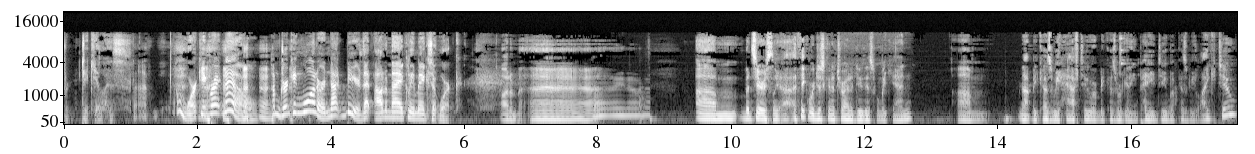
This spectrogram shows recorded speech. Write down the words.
ridiculous. I'm- working right now. I'm drinking water and not beer. That automatically makes it work. Autom- uh, I don't know. Um, but seriously, I I think we're just going to try to do this when we can. Um, not because we have to or because we're getting paid to, but because we like to.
